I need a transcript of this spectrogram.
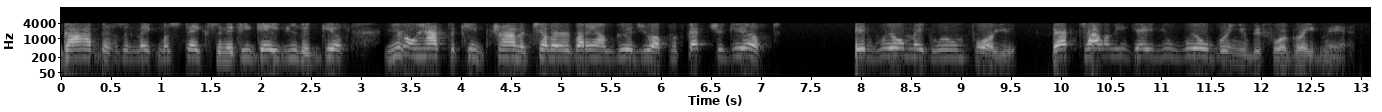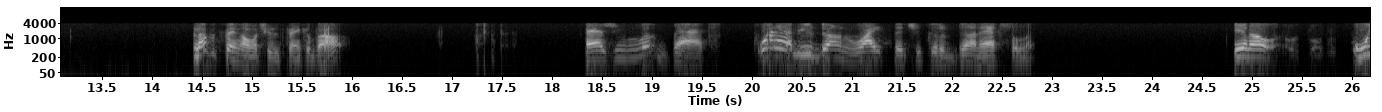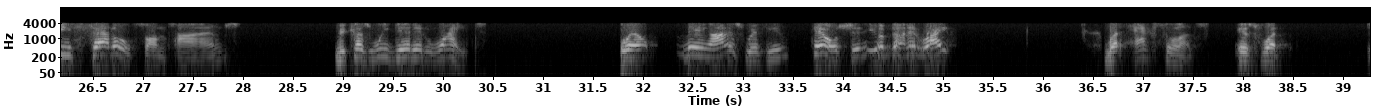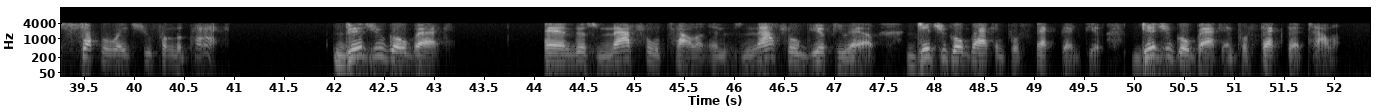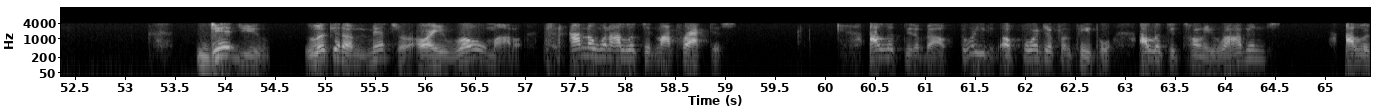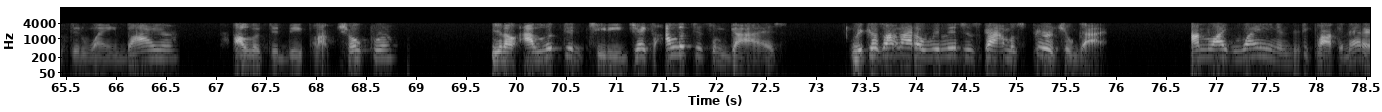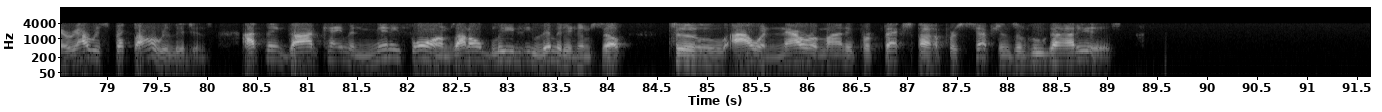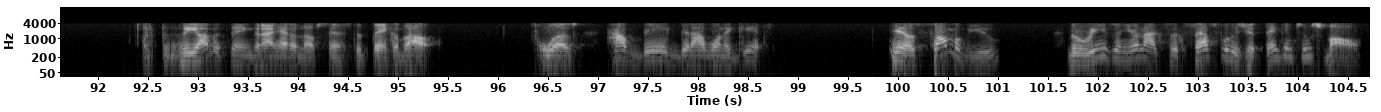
God doesn't make mistakes. And if He gave you the gift, you don't have to keep trying to tell everybody how good you are. Perfect your gift. It will make room for you. That talent He gave you will bring you before great men. Another thing I want you to think about as you look back, what have you done right that you could have done excellent? You know, we settle sometimes because we did it right. Well, being honest with you, hell, shouldn't you have done it right? But excellence is what separates you from the pack. Did you go back and this natural talent and this natural gift you have, did you go back and perfect that gift? Did you go back and perfect that talent? Did you look at a mentor or a role model? I know when I looked at my practice, I looked at about three or four different people. I looked at Tony Robbins. I looked at Wayne Dyer. I looked at Deepak Chopra. You know, I looked at T.D. Jakes. I looked at some guys because I'm not a religious guy, I'm a spiritual guy. I'm like Wayne and Deepak in that area. I respect all religions. I think God came in many forms. I don't believe he limited himself to our narrow minded uh, perceptions of who God is. The other thing that I had enough sense to think about was how big did I want to get? You know, some of you the reason you're not successful is you're thinking too small.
